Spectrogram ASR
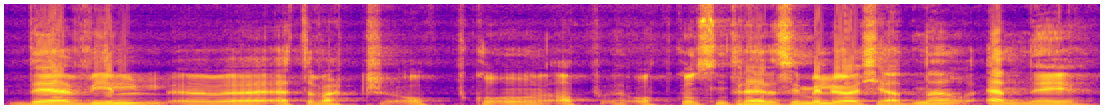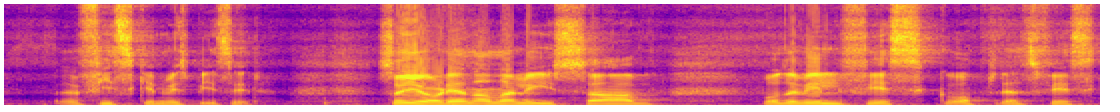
Det vil uh, etter hvert oppkonsentreres opp, opp i miljøkjedene og ende i fisken vi spiser. Så gjør de en analyse av både villfisk og oppdrettsfisk.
